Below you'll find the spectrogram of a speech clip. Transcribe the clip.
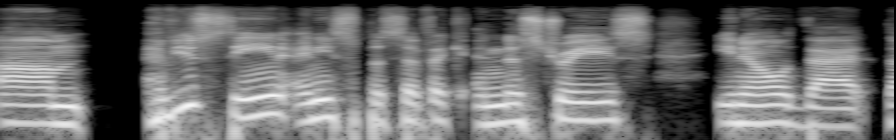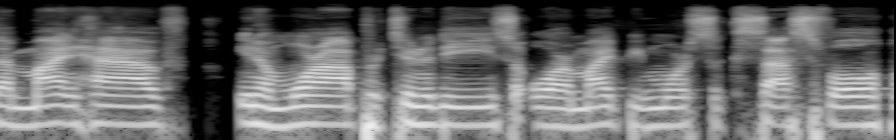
Um, have you seen any specific industries you know that that might have you know more opportunities or might be more successful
